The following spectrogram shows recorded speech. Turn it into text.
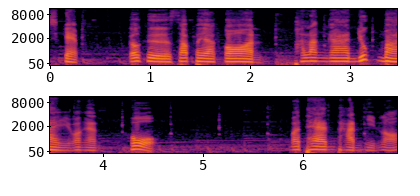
สเก็บก็คือทรัพยากรพลังงานยุคใหม่ว่างั้นโหมาแทนถ่านหินเหรอ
